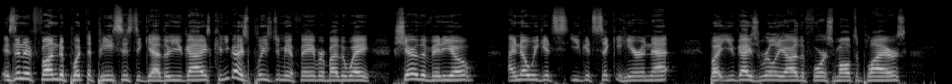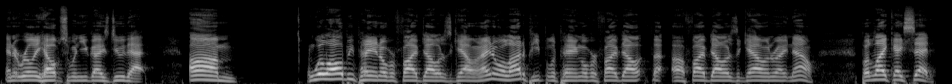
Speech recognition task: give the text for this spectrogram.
Isn't it fun to put the pieces together, you guys? Can you guys please do me a favor, by the way? Share the video. I know we get you get sick of hearing that but you guys really are the force multipliers, and it really helps when you guys do that. Um, we'll all be paying over five dollars a gallon. I know a lot of people are paying over five dollars uh, five dollars a gallon right now. But like I said,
